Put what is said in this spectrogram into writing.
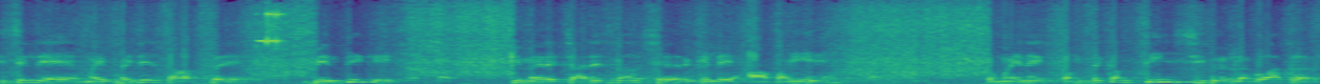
इसीलिए मैं फैजी साहब से विनती की कि मेरे चालीसगांव शहर के लिए आप आइए। तो मैंने कम से कम तीन शिविर लगवाकर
